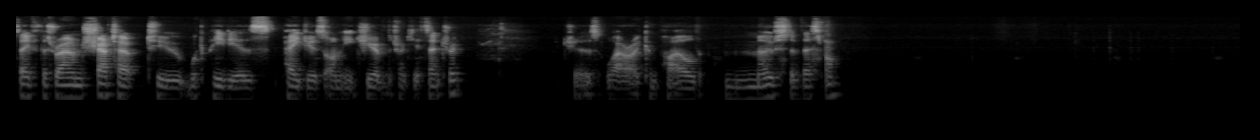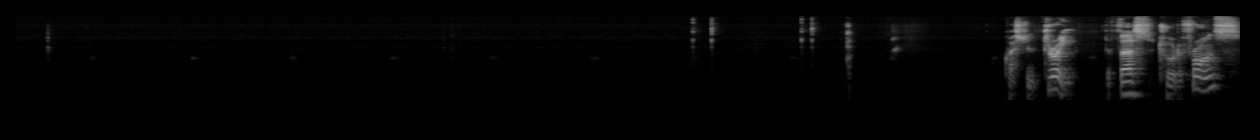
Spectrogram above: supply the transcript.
Save for this round, shout out to Wikipedia's pages on each year of the 20th century, which is where I compiled most of this from. Question three, the first Tour de France,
